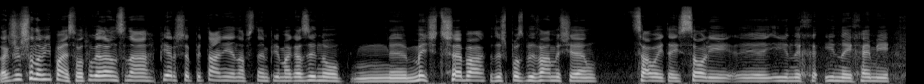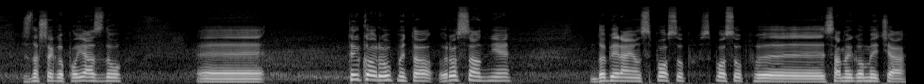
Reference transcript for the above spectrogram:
Także, Szanowni Państwo, odpowiadając na pierwsze pytanie na wstępie magazynu, mm, myć trzeba, gdyż pozbywamy się całej tej soli y, i innych, innej chemii z naszego pojazdu. E, Tylko róbmy to rozsądnie, dobierając sposób, sposób e, samego mycia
